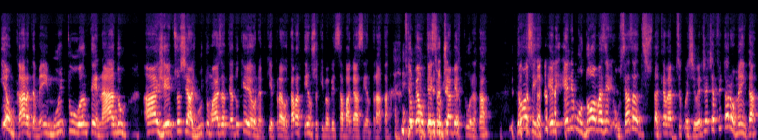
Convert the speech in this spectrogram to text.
e é um cara também muito antenado às redes sociais, muito mais até do que eu, né? Porque pra, eu tava tenso aqui para ver se essa bagaça ia entrar, tá? Eu perguntei se não tinha abertura, tá? Então, assim, ele, ele mudou, mas ele, o César, daquela época que você conheceu, ele já tinha feito Ironman, tá?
